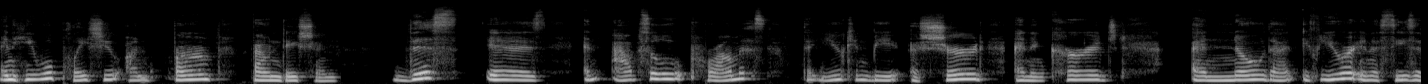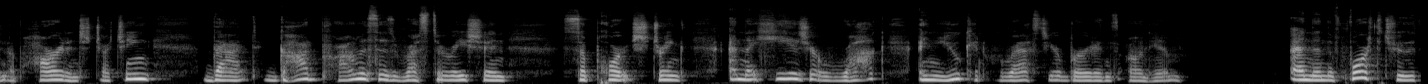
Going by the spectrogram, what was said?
and He will place you on firm foundation. This is an absolute promise that you can be assured and encouraged and know that if you are in a season of hard and stretching, that God promises restoration, support, strength, and that He is your rock and you can rest your burdens on Him. And then the fourth truth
